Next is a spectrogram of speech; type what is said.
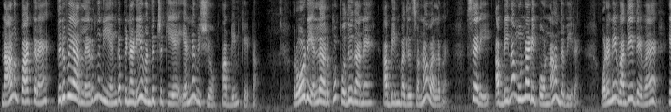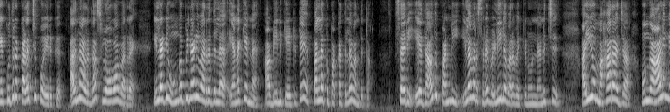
நானும் பார்க்குறேன் திருவையாறுலேருந்து நீ எங்கள் பின்னாடியே வந்துட்டுருக்கியே என்ன விஷயம்? அப்படின்னு கேட்டான். ரோடு எல்லாருக்கும் பொது தானே அப்படின்னு பதில் சொன்னால் வல்லவன். சரி அப்படின்னா முன்னாடி போனால் அந்த வீரன். உடனே வந்தியத்தேவன் என் குதிரை களைச்சி போயிருக்கு. அதனால தான் ஸ்லோவாக வர்றேன். இல்லாட்டி உங்கள் பின்னாடி வர்றதில்ல எனக்கு என்ன? அப்படின்னு கேட்டுட்டு பல்லக்கு பக்கத்தில் வந்துட்டான். சரி ஏதாவது பண்ணி இளவரசரை வெளியில் வர வைக்கணும்னு நினச்சி ஐயோ மகாராஜா உங்கள் ஆளுங்க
